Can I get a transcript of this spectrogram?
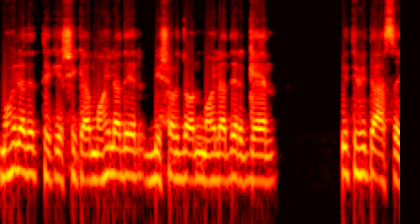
মহিলাদের থেকে শিখা, মহিলাদের বিসর্জন, মহিলাদের জ্ঞান পৃথিবীতে আছে।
